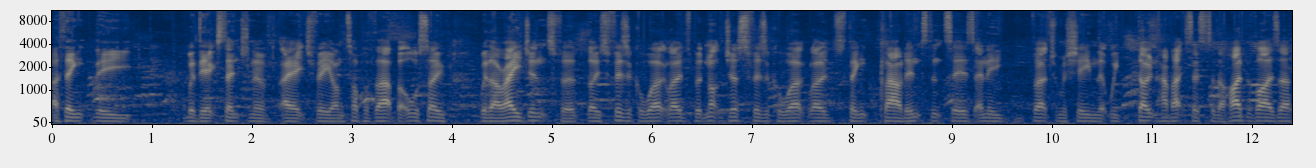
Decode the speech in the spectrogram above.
I think the, with the extension of AHV on top of that, but also with our agents for those physical workloads, but not just physical workloads, think cloud instances, any virtual machine that we don't have access to the hypervisor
